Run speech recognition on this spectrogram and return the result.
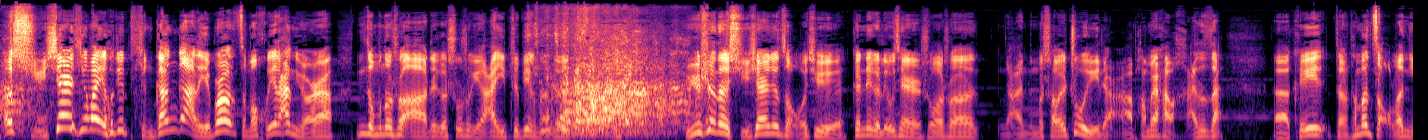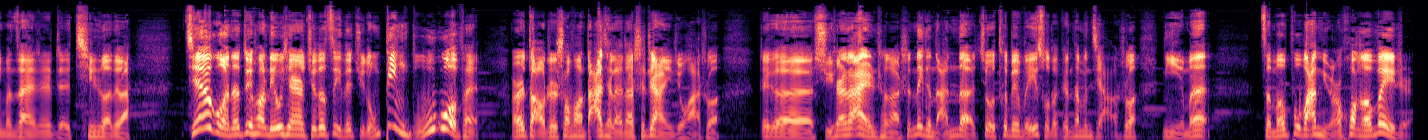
然后许先生听完以后就挺尴尬的，也不知道怎么回答女儿啊。你总不能说啊，这个叔叔给阿姨治病呢，对吧？”于是呢，许先生就走过去跟这个刘先生说：“说啊，你们稍微注意一点啊，旁边还有孩子在，呃，可以等他们走了，你们再这这亲热，对吧？”结果呢，对方刘先生觉得自己的举动并不过分，而导致双方打起来的是这样一句话：说这个许先生的爱人称啊，是那个男的就特别猥琐的跟他们讲说：“你们怎么不把女儿换个位置？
